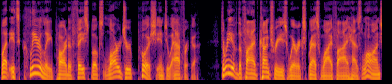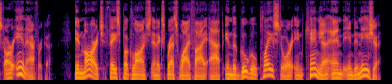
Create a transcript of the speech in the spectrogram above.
but it's clearly part of Facebook's larger push into Africa. Three of the five countries where Express Wi Fi has launched are in Africa. In March, Facebook launched an Express Wi Fi app in the Google Play Store in Kenya and Indonesia.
